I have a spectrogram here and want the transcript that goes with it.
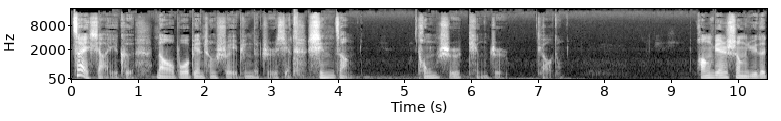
再下一刻，脑波变成水平的直线，心脏同时停止跳动。旁边剩余的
